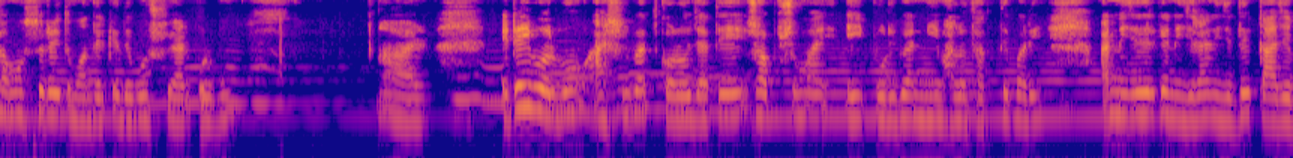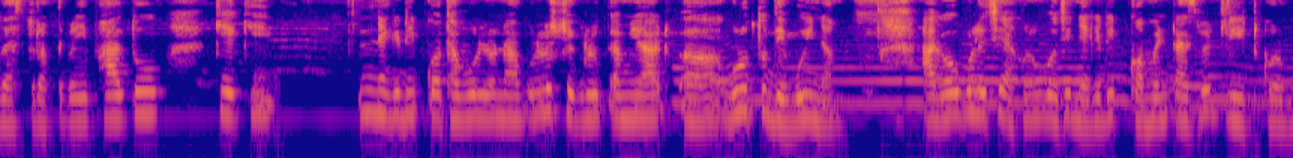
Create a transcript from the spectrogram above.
সমস্তটাই তোমাদেরকে দেবো শেয়ার করব। আর এটাই বলব, আশীর্বাদ করো যাতে সব সময় এই পরিবার নিয়ে ভালো থাকতে পারি আর নিজেদেরকে নিজেরা নিজেদের কাজে ব্যস্ত রাখতে পারি। ফালতু কে কি নেগেটিভ কথা বলল, না বলল সেগুলোতে আমি আর গুরুত্ব দেবই না। আগেও বলেছি, এখনও বলছি নেগেটিভ কমেন্ট আসবে ডিলিট করব।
